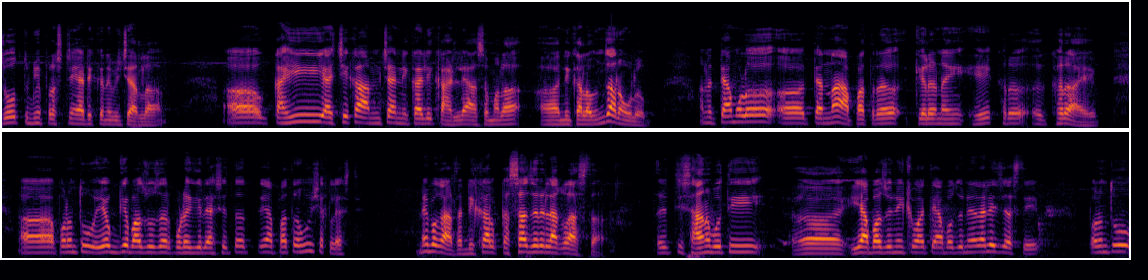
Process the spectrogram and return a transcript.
जो तुम्ही प्रश्न या ठिकाणी विचारला काही याचिका आमच्या निकाली काढल्या असं मला निकालावरून जाणवलं. आणि त्यामुळं त्यांना अपात्र केलं नाही हे खरं खरं आहे. परंतु योग्य बाजू जर पुढे गेली असती तर ते अपात्र होऊ शकले असते. नाही बघा आता निकाल कसा जरी लागला असता तरी ती सहानुभूती या बाजूने किंवा त्या बाजूने राहिलीच असते. परंतु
